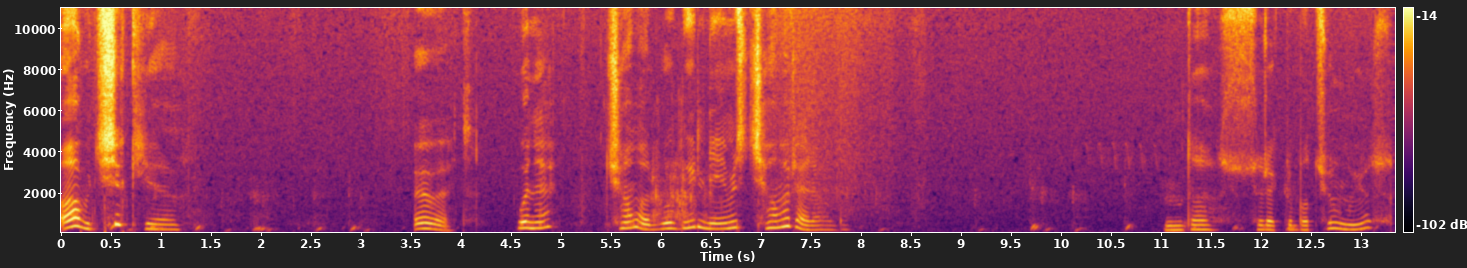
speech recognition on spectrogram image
Abi çık ya. Evet. Bu ne? Çamur. Bu bildiğimiz çamur herhalde. Bunda sürekli batıyor muyuz?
